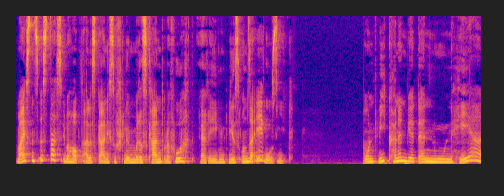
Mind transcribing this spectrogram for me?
Meistens ist das überhaupt alles gar nicht so schlimm, riskant oder furchterregend, wie es unser Ego sieht. Und wie können wir denn nun Herr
